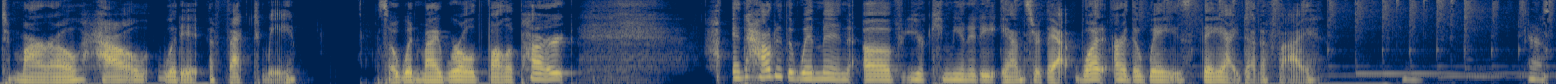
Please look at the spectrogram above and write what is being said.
tomorrow, how would it affect me? So, would my world fall apart? And how do the women of your community answer that? What are the ways they identify? Yes.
